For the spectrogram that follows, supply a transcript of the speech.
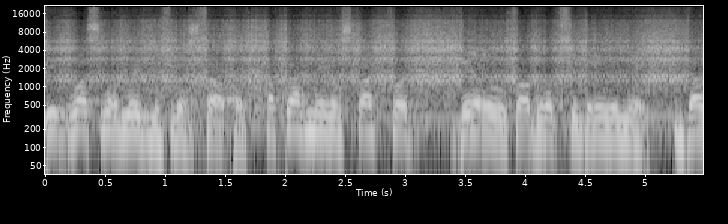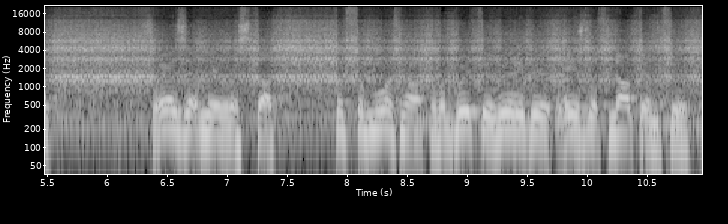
І два сверлильних верстата. Токарний верстат по дереву по обробці деревини. Фрезерний верстат. Тобто можна робити вироби різних напрямків.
